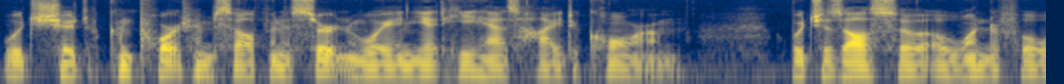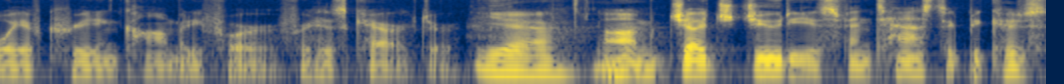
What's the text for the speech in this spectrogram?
which should comport himself in a certain way, and yet he has high decorum. Which is also a wonderful way of creating comedy for, for his character. yeah, yeah. Um, Judge Judy is fantastic because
